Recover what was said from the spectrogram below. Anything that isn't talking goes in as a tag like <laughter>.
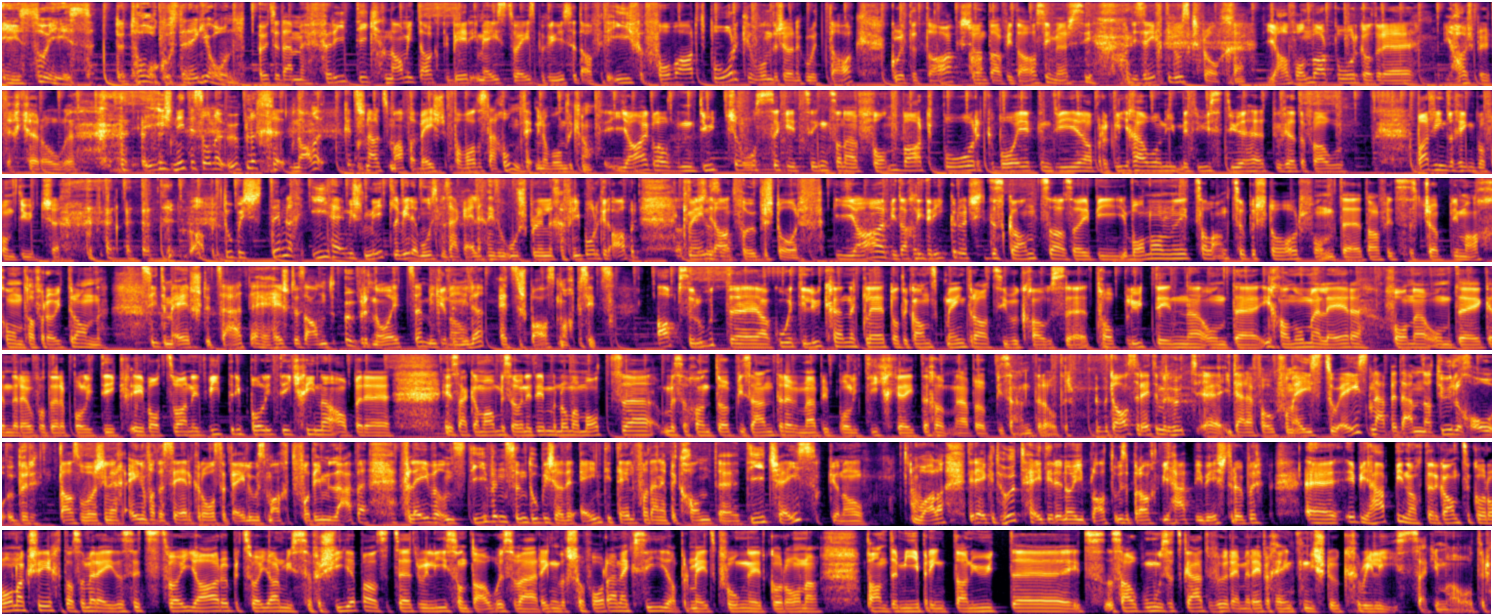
1 zu 1, der Talk aus der Region. Heute am Freitag Nachmittag bei mir im 1 zu 1 begrüßen darf ich den Yves von Wartburg. Wunderschönen guten Tag. Guten Tag, schön darf ich da sein, merci. Habe ich es richtig ausgesprochen? Ja, von Wartburg oder äh, ja, spielt echt keine Rolle. <laughs> ist nicht so ein üblicher Name, ganz schnell zum Anfang. Weißt du, von wo das der kommt? Hat mich noch Wunder genommen. Ja, ich glaube, im Deutschen gibt es irgendeine von Wartburg, wo irgendwie aber gleich auch nichts mit uns zu tun hat. Auf jeden Fall Wahrscheinlich irgendwo vom Deutschen. <laughs> aber du bist ziemlich einheimisch mittlerweile, muss man sagen. Eigentlich nicht ein ursprünglicher Freiburger, aber das Gemeinderat so. von Überstorf. Ja, ich bin da ein bisschen reingerutscht in das Ganze. Also ich, bin, ich wohne noch nicht so lange zu Überstorf und äh, darf jetzt das Job machen und habe Freude daran. Seit dem 1.10. hast du das Amt übernommen jetzt mittlerweile. Genau. Hat es Spass gemacht bis jetzt? Absolut. Äh, ja, gute Leute kennengelernt. Oder ganz Gemeinderat sind wirklich als äh, Top-Leute. Und äh, ich kann nur lernen von und äh, generell von dieser Politik. Ich will zwar nicht weiter in die Politik hinein, aber ich sage mal, man soll nicht immer nur motzen. Man könnte etwas ändern. Wenn man die Politik geht, dann könnte man eben etwas ändern. Oder? Über das reden wir heute in dieser Folge vom 1 zu 1. Neben dem natürlich auch über das, was wahrscheinlich einer der sehr grossen Teile ausmacht von deinem Leben. Flavor und Stevenson, du bist ja der eine Teil von diesen bekannten DJs. Genau. Voilà. Ihr habt heute habt ihr eine neue Platte rausgebracht. Wie happy bist du darüber? Äh, ich bin happy nach der ganzen Corona-Geschichte. Also wir haben das jetzt zwei Jahre, über zwei Jahre müssen verschieben. Also das Release und alles wäre eigentlich schon vorher gewesen. Aber wir haben jetzt gefunden, die Corona-Pandemie bringt da nichts, äh, jetzt ein Album rauszugeben. Dafür haben wir einfach einzelne Stücke released, sage ich mal. Oder?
